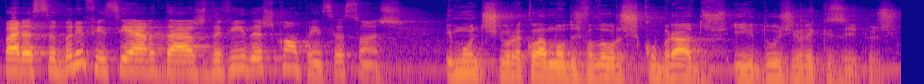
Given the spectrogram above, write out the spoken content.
para se beneficiar das devidas compensações. E muitos reclamam dos valores cobrados e dos requisitos.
